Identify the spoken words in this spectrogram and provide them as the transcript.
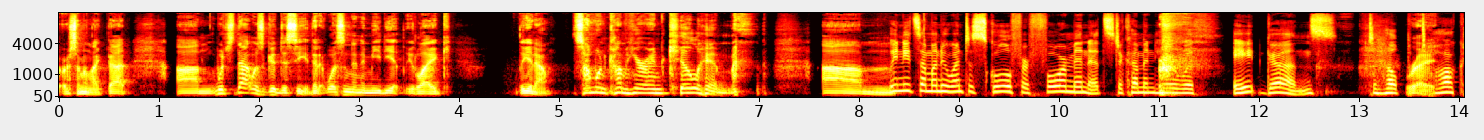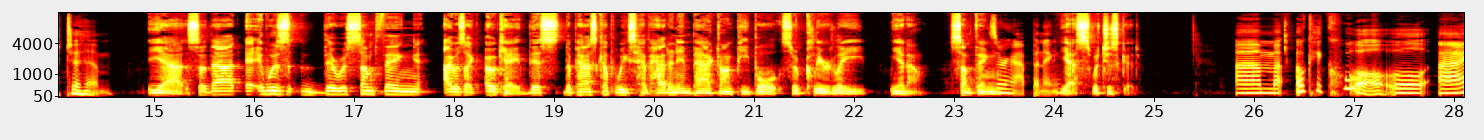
or something like that. Um, which that was good to see that it wasn't an immediately like, you know, someone come here and kill him. um, We need someone who went to school for four minutes to come in here with eight guns to help Right. talk to him. Yeah, so that it was there was something I was like, okay, this the past couple weeks have had an impact on people, so clearly, you know, something Things are happening. yes, which is good. Um, okay, cool. Well, I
